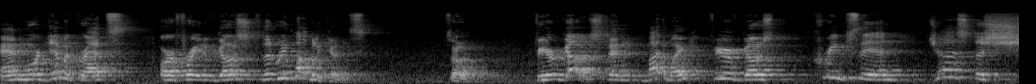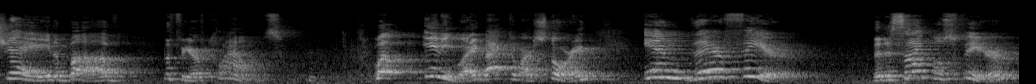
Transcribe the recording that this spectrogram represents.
And more Democrats are afraid of ghosts than Republicans. So, fear of ghosts. And by the way, fear of ghosts creeps in just a shade above the fear of clowns. Well, anyway, back to our story. In their fear, the disciples' fear,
